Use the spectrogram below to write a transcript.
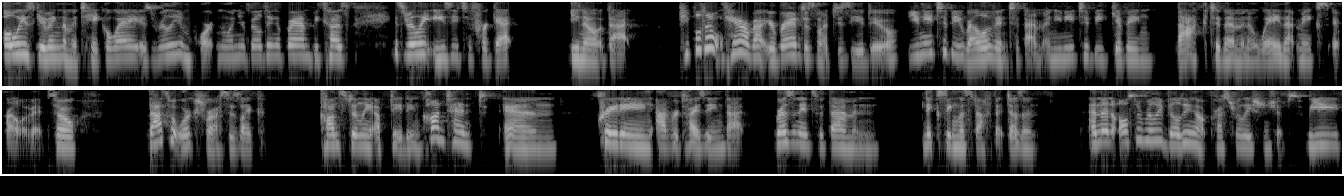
always giving them a takeaway is really important when you're building a brand because it's really easy to forget, you know, that people don't care about your brand as much as you do. You need to be relevant to them and you need to be giving back to them in a way that makes it relevant. So that's what works for us is like constantly updating content and creating advertising that resonates with them and nixing the stuff that doesn't. And then also really building out press relationships. We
